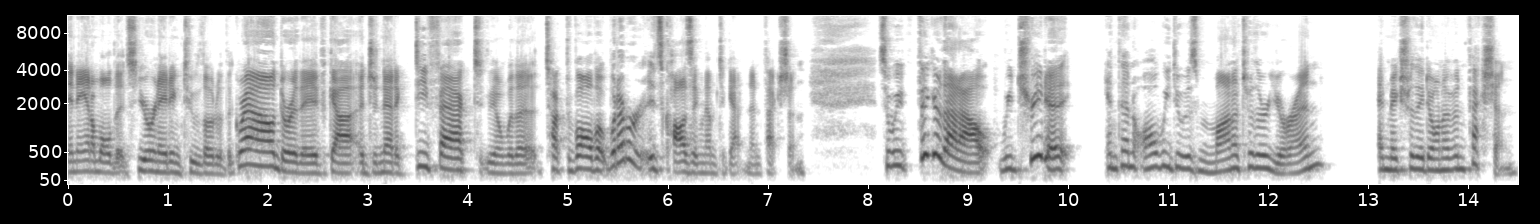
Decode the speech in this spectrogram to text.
an animal that's urinating too low to the ground or they've got a genetic defect you know with a tucked vulva whatever is causing them to get an infection so we figure that out we treat it and then all we do is monitor their urine and make sure they don't have infection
